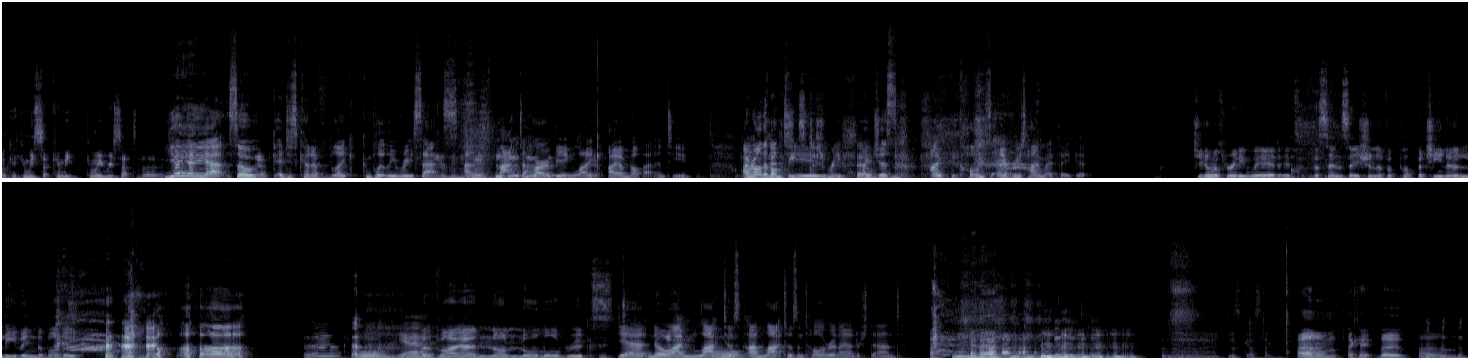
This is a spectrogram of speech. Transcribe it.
Okay, can we set? Can we can we reset to the? Yeah, yeah, yeah. So Yeah. it just kind of like completely resets and it's back to her being like, Yeah. I am not that into you. I'm Our not that into coffees you. just refill. I just, I can't every time I fake it. Do you know what's really weird? It's the sensation of a puppuccino leaving the body, oh yeah. but via non-normal routes. yeah, no, I'm lactose. Oh. I'm lactose intolerant. I understand. Disgusting. Um. Okay. The um.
